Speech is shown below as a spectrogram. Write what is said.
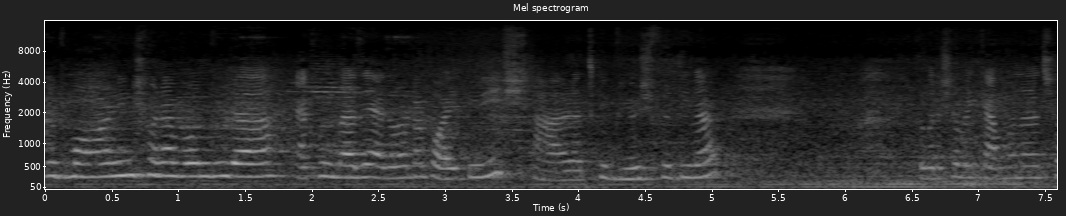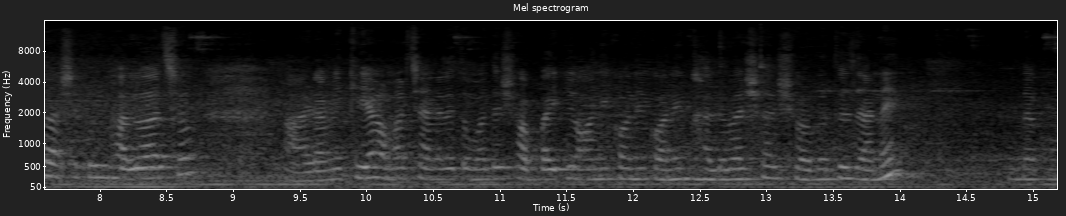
গুড মর্নিং সোনা বন্ধুরা। এখন বাজে এগারোটা পঁয়ত্রিশ, আর আজকে বৃহস্পতিবার। তোমরা সবাই কেমন আছো? আশা করি ভালো আছো। আর আমি কে আমার চ্যানেলে তোমাদের সবাইকে অনেক অনেক অনেক ভালোবাসা আর স্বাগত জানাই। দেখো,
